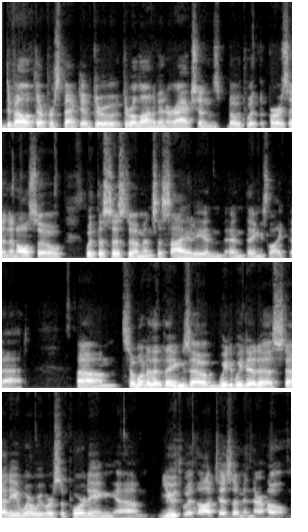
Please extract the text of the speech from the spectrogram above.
develop their perspective through through a lot of interactions, both with the person and also with the system and society and and things like that. Um, so one of the things uh, we we did a study where we were supporting um, youth with autism in their home.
